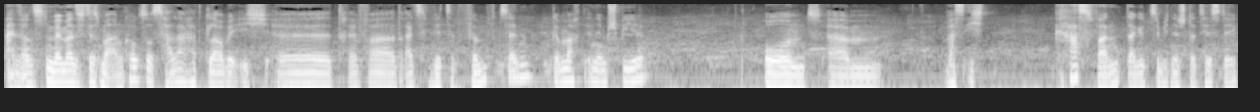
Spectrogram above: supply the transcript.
ansonsten, wenn man sich das mal anguckt, so Salah hat, glaube ich, äh, Treffer 13, 14, 15 gemacht in dem Spiel. Und ähm, was ich krass fand, da gibt es nämlich eine Statistik,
